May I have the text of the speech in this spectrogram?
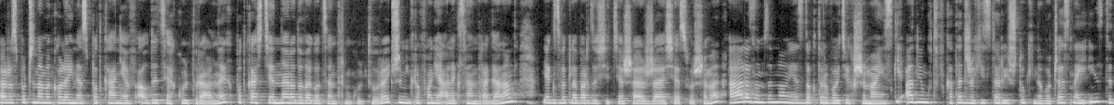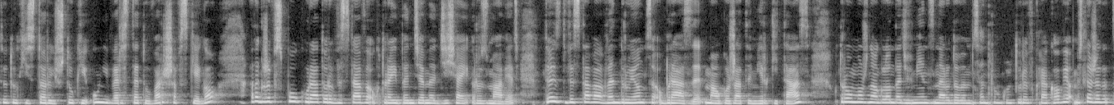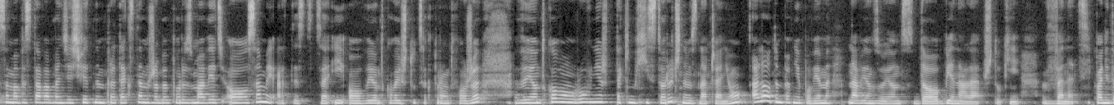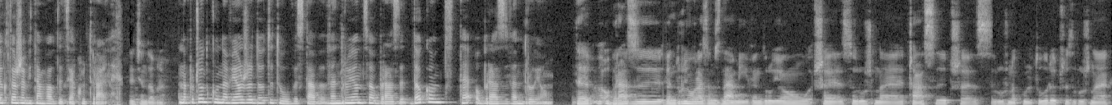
Rozpoczynamy kolejne spotkanie w audycjach kulturalnych, podcaście Narodowego Centrum Kultury. Przy mikrofonie Aleksandra Galant. Jak zwykle bardzo się cieszę, że się słyszymy. A razem ze mną jest dr Wojciech Szymański, adiunkt w Katedrze Historii Sztuki Nowoczesnej Instytutu Historii Sztuki Uniwersytetu Warszawskiego, a także współkurator wystawy, o której będziemy dzisiaj rozmawiać. To jest wystawa Wędrujące obrazy Małgorzaty Mirkitas, którą można oglądać w Międzynarodowym Centrum Kultury w Krakowie. Myślę, że sama wystawa będzie świetnym pretekstem, żeby porozmawiać o samej artystce i o wyjątkowej sztuce, którą tworzy. Wyjątkową również w takim historycznym znaczeniu, ale o tym pewnie powiemy, nawiązując do Biennale Sztuki w Wenecji. Panie doktorze, witam w audycjach kulturalnych. Dzień dobry. Na początku nawiążę do tytułu wystawy Wędrujące obrazy. Dokąd te obrazy wędrują? Te obrazy wędrują razem z nami, wędrują przez różne czasy, przez różne kultury, przez różne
